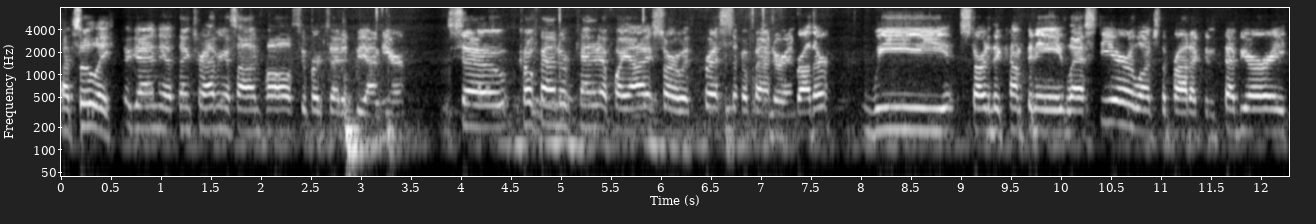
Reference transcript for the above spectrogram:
Absolutely. Again, yeah, thanks for having us on, Paul. Super excited to be on here. So, co founder of Candidate FYI, started with Chris, co founder and brother. We started the company last year, launched the product in February.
